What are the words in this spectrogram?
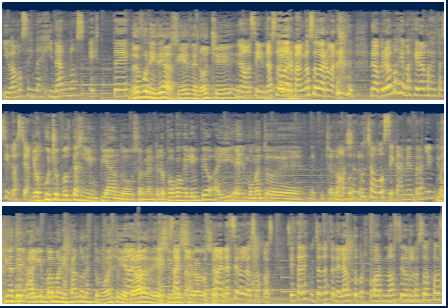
y vamos a imaginarnos este. No es buena idea si es de noche. No, sí, no se duerman, no se duerman. no, pero vamos a imaginarnos esta situación. Yo escucho podcast limpiando usualmente. Lo poco que limpio, ahí es el momento de, de escuchar los no, yo podcasts. escucho música mientras limpio. Imagínate, alguien va manejando en este momento y No, acaba no, de decirle exacto. cierra los ojos. No, no cierren los ojos. Si están escuchando en el auto, por favor, no cierren los ojos.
